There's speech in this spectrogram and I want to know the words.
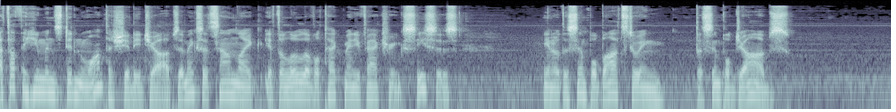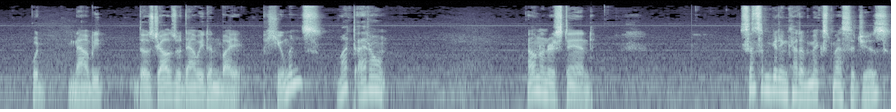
I thought the humans didn't want the shitty jobs. It makes it sound like if the low-level tech manufacturing ceases, you know, the simple bots doing the simple jobs would now be... Those jobs would now be done by humans? What? I don't... I don't understand. Since I'm getting kind of mixed messages,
